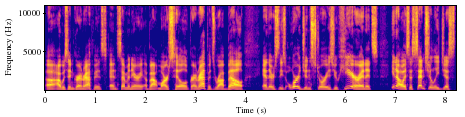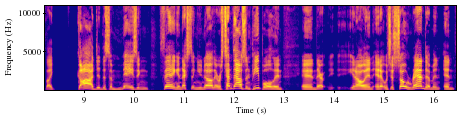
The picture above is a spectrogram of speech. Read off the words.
Uh, I was in Grand Rapids and seminary about Mars Hill, Grand Rapids, Rob Bell, and there's these origin stories you hear, and it's you know, it's essentially just like God did this amazing thing, and next thing you know, there was 10,000 people, and and there, you know, and and it was just so random, and and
